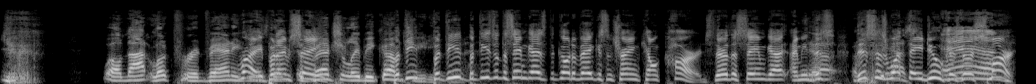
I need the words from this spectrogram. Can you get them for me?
well, not look for advantages. Right, but I'm saying eventually become. But, the, but these, but these are the same guys that go to Vegas and try and count cards. They're the same guys. I mean, yeah. this this is yes. what they do because they're smart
